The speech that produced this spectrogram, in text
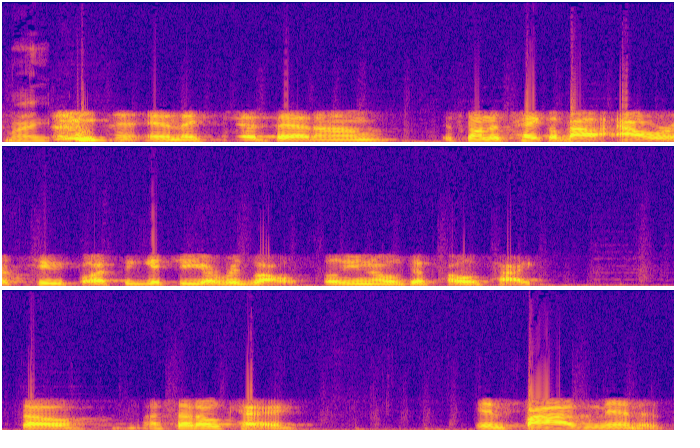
Right. Right. and they said that um, it's going to take about an hour or two for us to get you your results. So, you know, just hold tight. So I said, okay. In five minutes,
